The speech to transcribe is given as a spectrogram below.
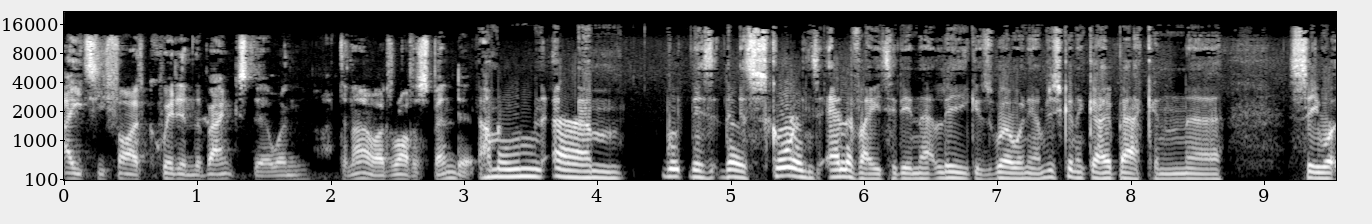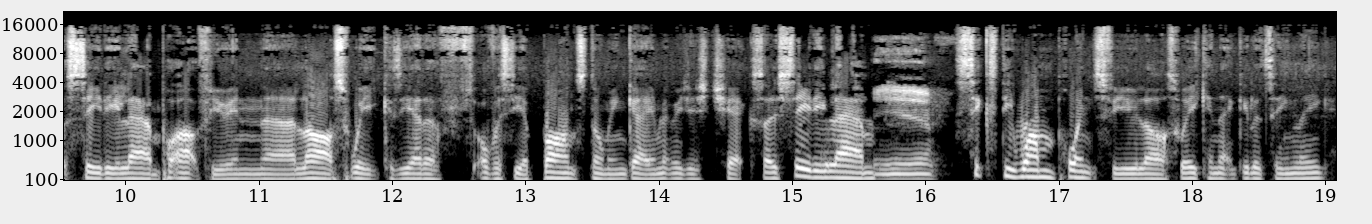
85 quid in the bank still, and I don't know, I'd rather spend it. I mean, um, there's, there's scoring's elevated in that league as well, and I'm just going to go back and uh, see what CeeDee Lamb put up for you in uh, last week because he had a, obviously a barnstorming game. Let me just check. So CeeDee Lamb, yeah. 61 points for you last week in that guillotine league.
